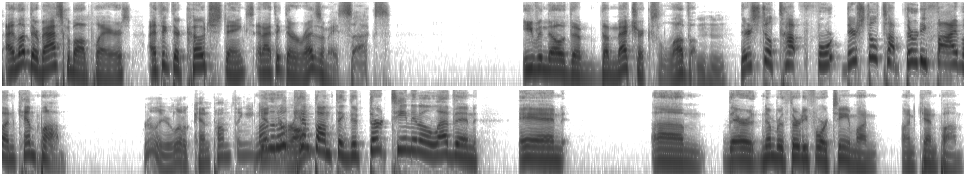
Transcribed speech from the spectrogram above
I love their basketball players. I think their coach stinks, and I think their resume sucks. Even though the the metrics love them, Mhm. they're still top four. They're still top thirty five on KenPom. Really, your little KenPom thing? My little it wrong? KenPom thing. They're thirteen and eleven, and um, they're number thirty four team on on KenPom.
